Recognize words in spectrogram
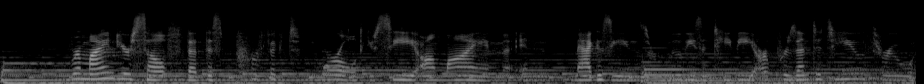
Remind yourself that this perfect world you see online in magazines or movies and TV are presented to you through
